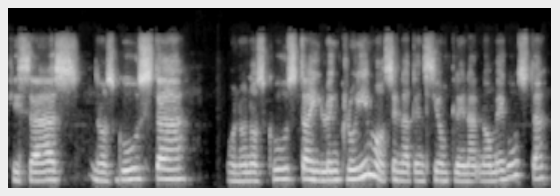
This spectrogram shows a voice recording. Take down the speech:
Quizás nos gusta o no nos gusta y lo incluimos en la atención plena. No me gusta.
